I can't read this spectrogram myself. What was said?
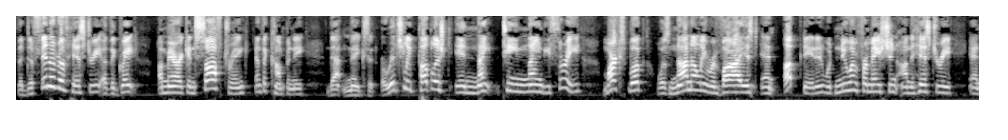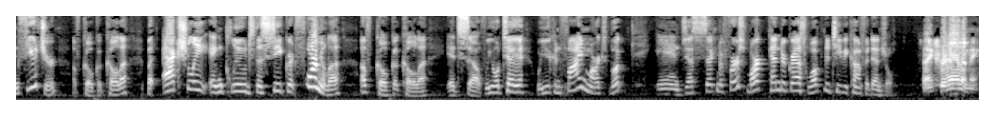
the definitive history of the great American soft drink and the company that makes it. Originally published in 1993, Mark's book was not only revised and updated with new information on the history and future of Coca Cola, but actually includes the secret formula of Coca Cola itself. We will tell you where you can find Mark's book in just a second. But first, Mark Pendergrast, welcome to TV Confidential. Thanks for having me.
